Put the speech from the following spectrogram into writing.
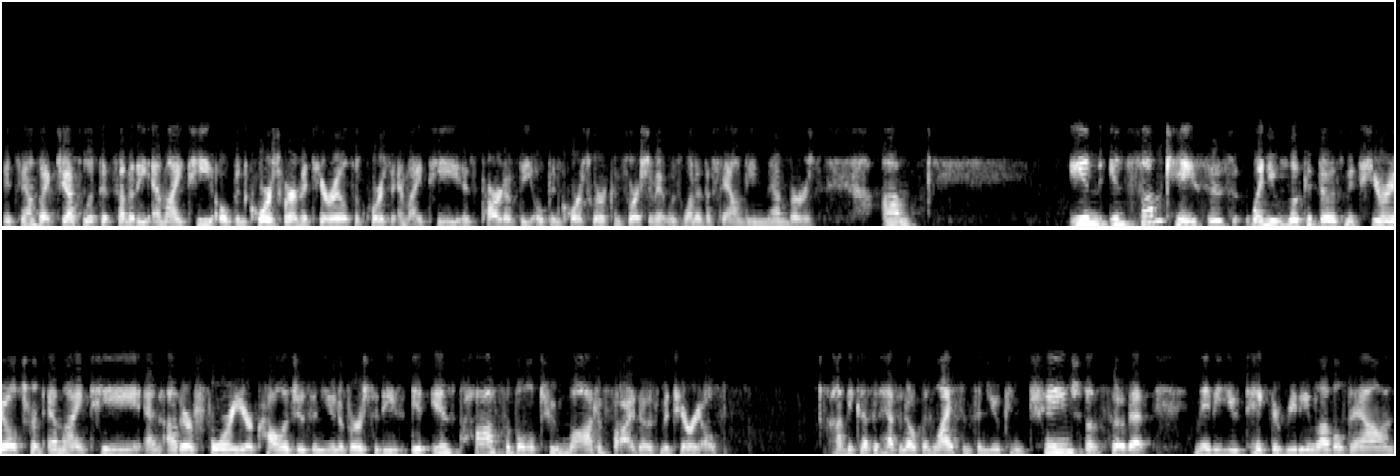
it sounds like Jeff looked at some of the MIT open courseware materials. Of course, MIT is part of the Open Courseware Consortium. It was one of the founding members. Um, in, in some cases, when you look at those materials from MIT and other four-year colleges and universities, it is possible to modify those materials uh, because it has an open license. And you can change them so that maybe you take the reading level down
